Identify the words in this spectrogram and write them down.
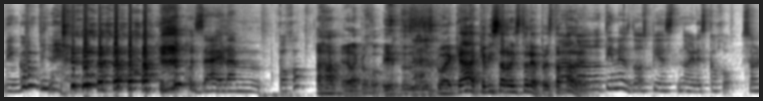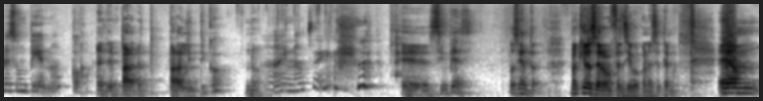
Ningún pie. o sea, era mm, cojo. Ajá, era cojo. Y entonces es como de que, ah, qué bizarra historia, pero está padre. cuando no tienes dos pies no eres cojo, solo es un pie, ¿no? Cojo. Eh, para- ¿Paralítico? No. Ay, no sé. Eh, sin pies. Lo siento. No quiero ser ofensivo con ese tema. Em,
